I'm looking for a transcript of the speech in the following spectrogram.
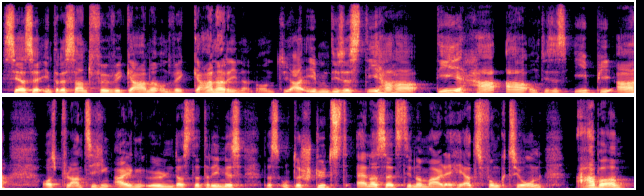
sehr, sehr interessant für Veganer und Veganerinnen. Und ja, eben dieses DHA, DHA und dieses EPA aus pflanzlichen Algenölen, das da drin ist, das unterstützt einerseits die normale Herzfunktion, aber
